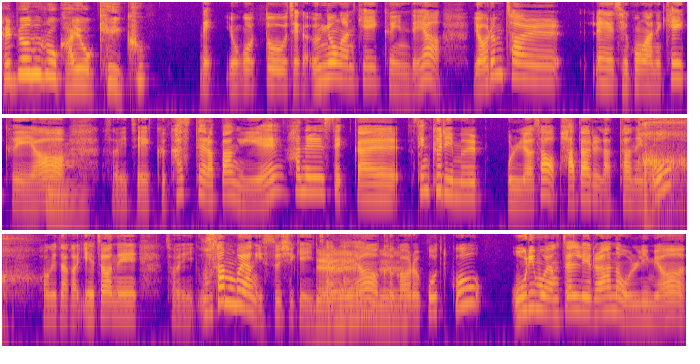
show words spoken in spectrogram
해변으로 가요 케이크? 네, 요것도 제가 응용한 케이크인데요. 여름철 에 제공하는 케이크예요. 음. 그래서 이제 그 카스테라 빵 위에 하늘 색깔 생크림을 올려서 바다를 나타내고 거기다가 예전에 저희 우산 모양 이쑤시개 있잖아요. 네, 네. 그거를 꽂고 오리 모양 젤리를 하나 올리면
